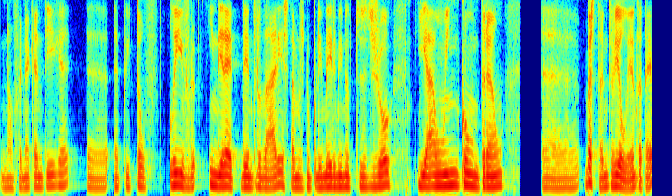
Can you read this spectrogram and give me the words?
não foi na cantiga, apitou livre, indireto dentro da área, estamos no primeiro minuto de jogo e há um encontrão uh, bastante violento até.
